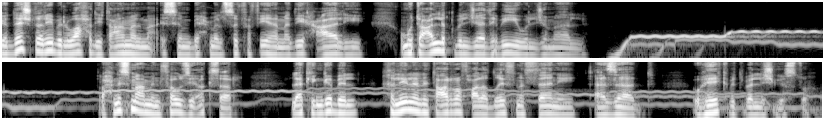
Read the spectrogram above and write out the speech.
قديش غريب الواحد يتعامل مع اسم بيحمل صفة فيها مديح عالي ومتعلق بالجاذبية والجمال. رح نسمع من فوزي أكثر لكن قبل خلينا نتعرف على ضيفنا الثاني آزاد. وهيك بتبلش قصته.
